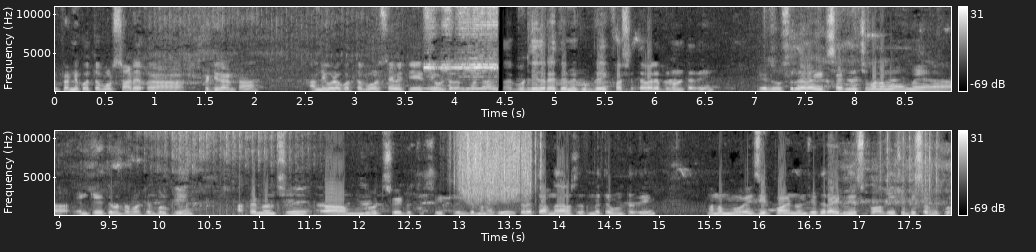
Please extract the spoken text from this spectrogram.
ఇప్పుడు అన్ని కొత్త బోట్స్ స్టార్ట్ పెట్టిరంట అన్ని కూడా కొత్త బోట్స్ విత్ ఏసీ ఉంటుంది అనమాట గుడి దగ్గర అయితే మీకు బ్రేక్ఫాస్ట్ అయితే అవైలబుల్ ఉంటుంది. మీరు చూస్తారు కదా ఇటు సైడ్ నుంచి మనము ఎంట్రీ అయితే ఉంటాం టెంపుల్కి అక్కడ నుంచి ముందుకు స్ట్రైట్ వచ్చేసి ఇట్లా వెళ్తే మనకి ఇక్కడైతే అన్నదాన సత్రం అయితే ఉంటుంది. మనం ఎగ్జిట్ పాయింట్ నుంచి అయితే రైట్ తీసుకోవాలి చూపిస్తాం మీకు.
